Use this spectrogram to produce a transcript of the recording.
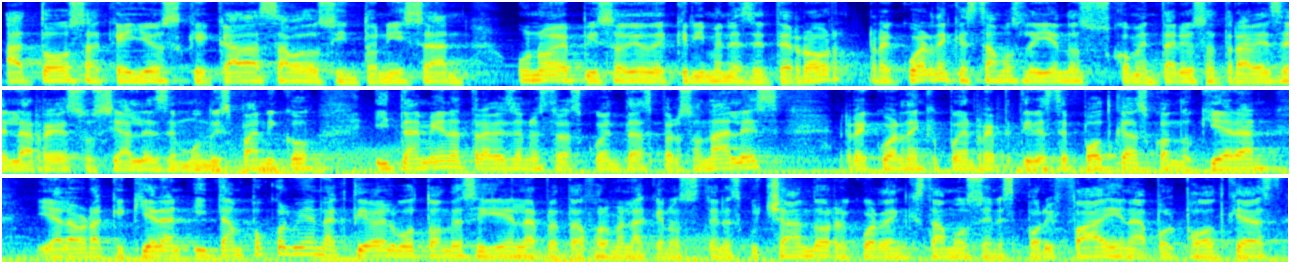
a todos aquellos que cada sábado sintonizan un nuevo episodio de Crímenes de Terror. Recuerden que estamos leyendo sus comentarios a través de las redes sociales de Mundo Hispánico y también a través de nuestras cuentas personales. Recuerden que pueden repetir este podcast cuando quieran y a la hora que quieran. Y tampoco olviden activar el botón de seguir en la plataforma en la que nos estén escuchando. Recuerden que estamos en Spotify, en Apple Podcast,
